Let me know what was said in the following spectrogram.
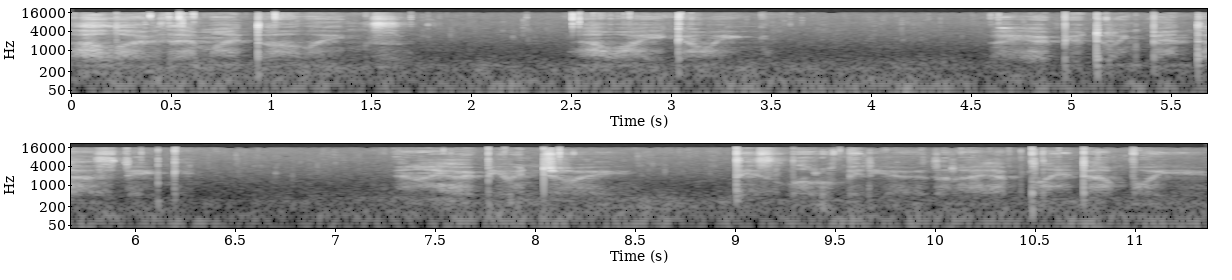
Hello there, my darlings. How are you going? I hope you're doing fantastic, and I hope you enjoy this little video that I have planned out for you.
